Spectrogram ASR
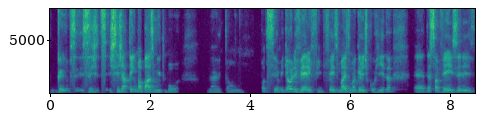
ganha, você, você já tem uma base muito boa. Né? Então, pode ser. O Miguel Oliveira, enfim, fez mais uma grande corrida. É, dessa vez ele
